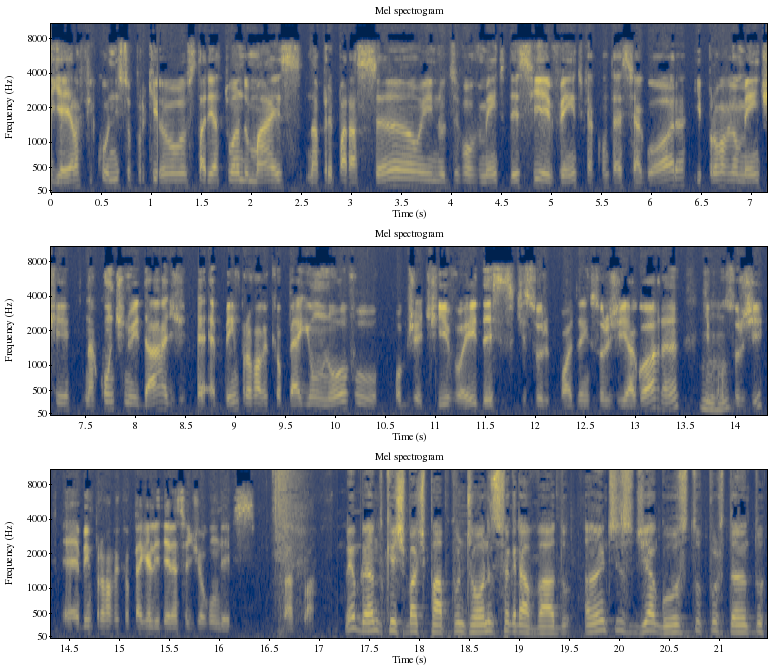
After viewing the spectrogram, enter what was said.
e aí ela ficou nisso porque eu estaria atuando mais na preparação e no desenvolvimento desse evento que acontece agora e provavelmente na continuidade é, é bem provável que eu pegue um novo objetivo aí desses que sur podem surgir agora, né? Que uhum. vão surgir. É bem provável que eu pegue a liderança de algum deles para atuar. Lembrando que este bate-papo com Jones foi gravado antes de agosto, portanto,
